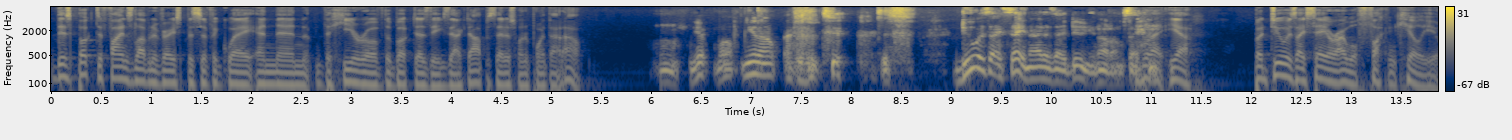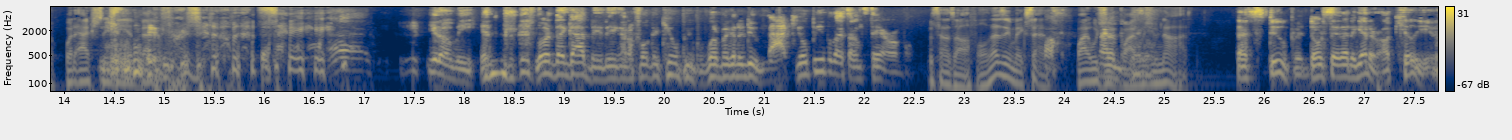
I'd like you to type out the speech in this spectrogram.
this book defines love in a very specific way, and then the hero of the book does the exact opposite. I just want to point that out. Mm, yep. Well, you know, do as I say, not as I do. You know what I'm saying? Right? Yeah. But do as I say, or I will fucking kill you. Would actually be a better version of that saying. you know me, Lord, thank God, baby, I gotta fucking kill people. What am I gonna do? Not kill people? That sounds terrible. That sounds awful. That doesn't even make sense. Why would you? Why would you not? That's stupid. Don't say that again, or I'll kill you.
